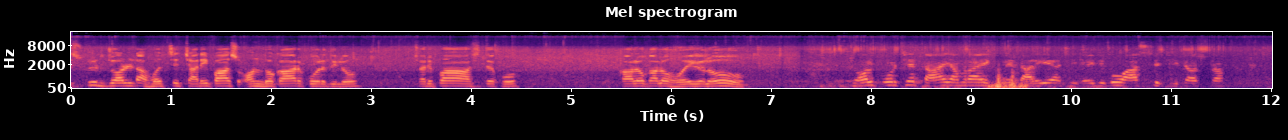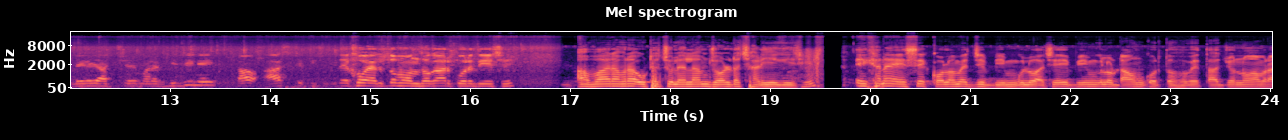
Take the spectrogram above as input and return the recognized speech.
স্পিড জলটা হচ্ছে, চারিপাশ অন্ধকার করে দিল। চারিপাশ দেখো কালো কালো হয়ে গেল। জল পড়ছে তাই আমরা এখানে দাঁড়িয়ে আছি। এইদিকেও আসছে ঝিটাসটা লেগে যাচ্ছে। মানে ভিজি নেই তাও আসছে কিছু। দেখো একদম অন্ধকার করে দিয়েছে। আবার আমরা উঠে চলে এলাম জলটা ছাড়িয়ে গিয়েছে। এখানে এসে কলমের যে বিমগুলো আছে এই বিমগুলো ডাউন করতে হবে। তার জন্য আমরা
